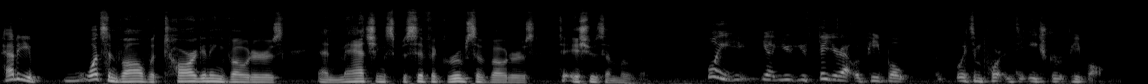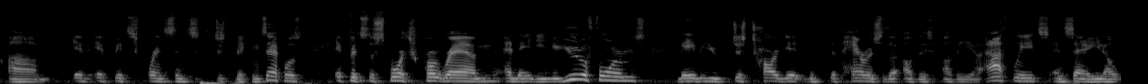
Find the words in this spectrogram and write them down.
How do you what's involved with targeting voters and matching specific groups of voters to issues that move them? Well, you, you, you, figure out what people what's important to each group of people. Um, if, if it's, for instance, just making examples, if it's the sports program and they need new uniforms, maybe you just target the, the parents of the of the, of the uh, athletes and say, you know,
